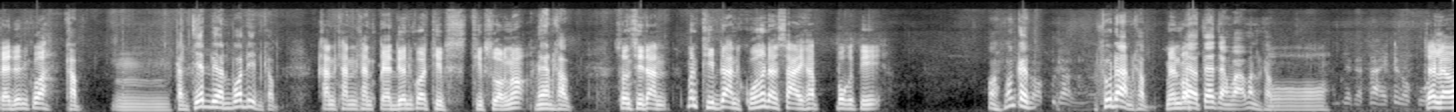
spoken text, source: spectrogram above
แปดเดือนกว่าครับอืมกันเจ็ดเดือนบ่ดิ้นครับคันคันคันแปดเดือนกว่าถีบถีบสวงเนาะแมนครับ ส่วนสีด้านมันถีบด้านขวากับด้านซ้ายครับ ปกติ อ๋อมันก็ทุกด้านครับแม่นบ่ แล้วแต่จังหวะมันครับอ๋อจากแล้ว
